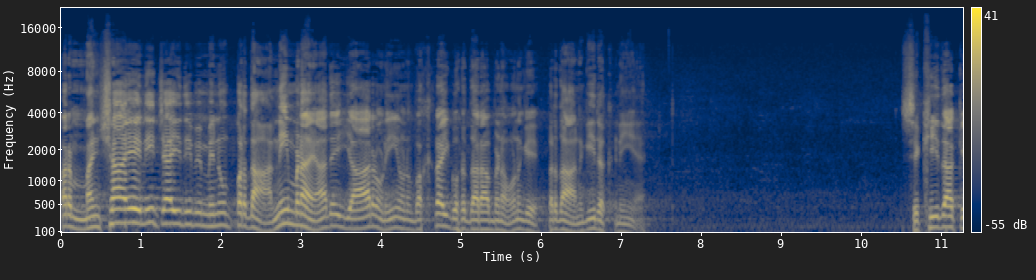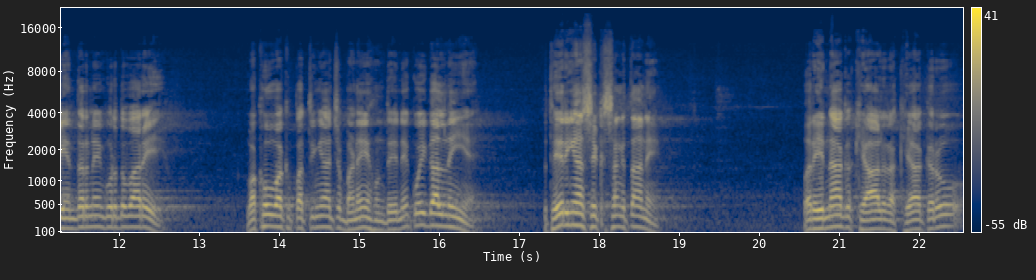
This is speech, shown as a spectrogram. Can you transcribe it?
ਪਰ ਮਨਸ਼ਾ ਇਹ ਨਹੀਂ ਚਾਹੀਦੀ ਵੀ ਮੈਨੂੰ ਪ੍ਰਧਾਨ ਨਹੀਂ ਬਣਾਇਆ ਤੇ ਯਾਰ ਹੋਣੀ, ਹੁਣ ਵੱਖਰਾ ਹੀ ਗੁਰਦਾਰਾ ਬਣਾਉਣਗੇ, ਪ੍ਰਧਾਨਗੀ ਰੱਖਣੀ ਹੈ। ਸਿੱਖੀ ਦਾ ਕੇਂਦਰ ਨੇ ਗੁਰਦੁਆਰੇ ਵੱਖੋ ਵੱਖ ਪੱਤੀਆਂ 'ਚ ਬਣੇ ਹੁੰਦੇ ਨੇ, ਕੋਈ ਗੱਲ ਨਹੀਂ ਹੈ। ਬਥੇਰੀਆਂ ਸਿੱਖ ਸੰਗਤਾਂ ਨੇ ਪਰ ਇੰਨਾ ਕੁ ਖਿਆਲ ਰੱਖਿਆ ਕਰੋ,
